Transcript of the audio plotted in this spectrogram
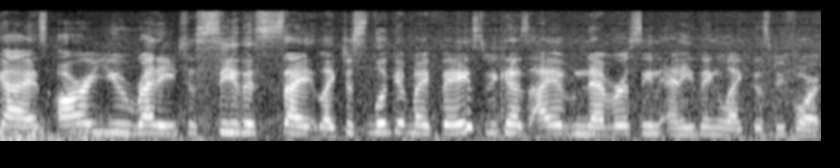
guys, are you ready to see this sight? Like just look at my face because I have never seen anything like this before.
